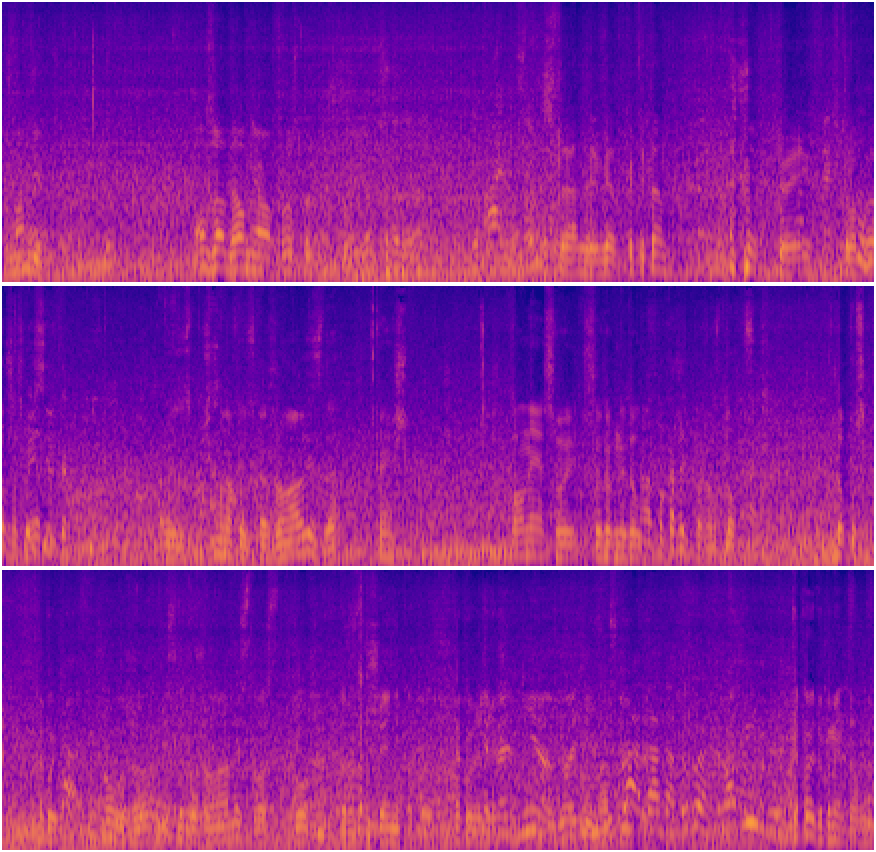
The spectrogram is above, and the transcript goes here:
командир. Он задал мне вопрос только что. Я Странно, ребят, капитан говорит, что вопросов нет. А вы здесь почему находитесь как журналист, да? Конечно. Выполняю свой служебный долг. А покажите, пожалуйста, допуск. Допуск какой? Ну, вы же, если вы журналист, у вас должен быть разрешение какое-то. Какое разрешение? Ну, на основе- да, другой автомобиль. Какой документ вам нужен?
